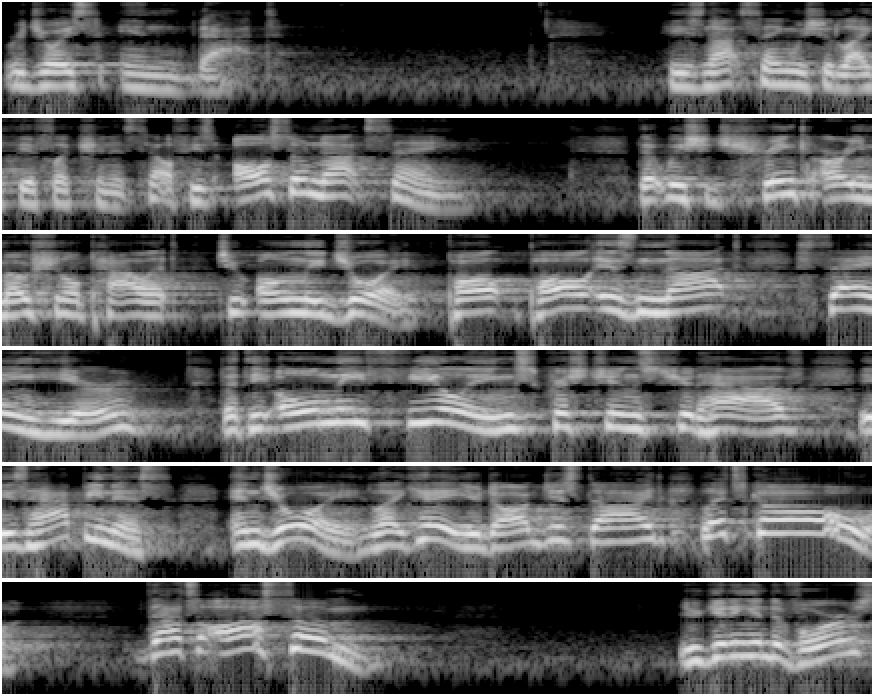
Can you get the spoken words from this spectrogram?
rejoice in that. He's not saying we should like the affliction itself. He's also not saying that we should shrink our emotional palate to only joy. Paul, Paul is not saying here that the only feelings Christians should have is happiness and joy. Like, hey, your dog just died. Let's go. That's awesome. You're getting a divorce?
